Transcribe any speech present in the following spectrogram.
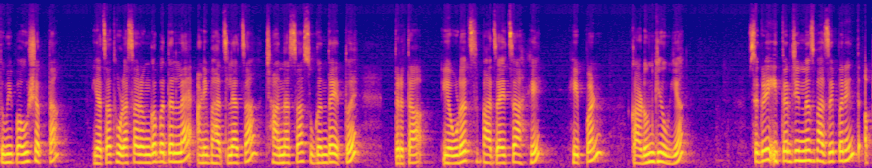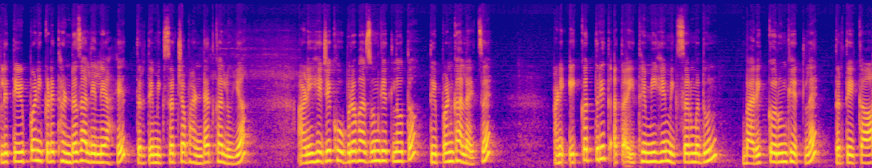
तुम्ही पाहू शकता याचा थोडासा रंग बदलला आहे आणि भाजल्याचा छान असा सुगंध येतो आहे तर आता एवढंच भाजायचं आहे. हे पण काढून घेऊया. सगळे इतर जिन्नस भाजेपर्यंत आपले तीळ पण इकडे थंड झालेले आहेत तर ते मिक्सरच्या भांड्यात घालूया. आणि हे जे खोबरं भाजून घेतलं होतं ते पण घालायचं आहे आणि एकत्रित आता इथे मी हे मिक्सरमधून बारीक करून घेतलं आहे तर ते एका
